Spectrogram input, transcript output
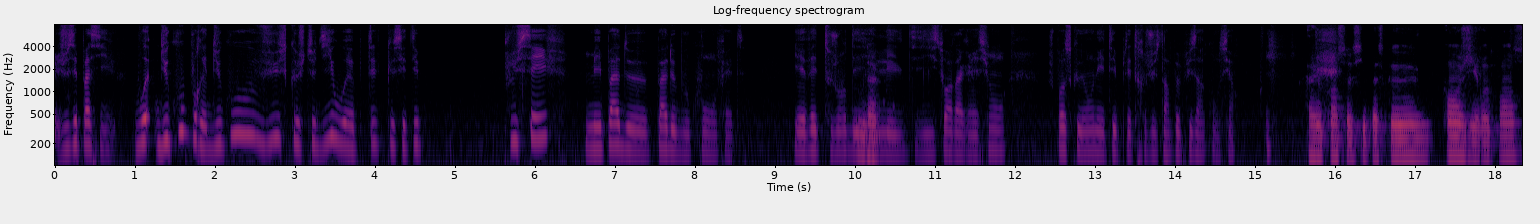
je sais pas si ouais, du coup pour du coup vu ce que je te dis ouais, peut-être que c'était plus safe mais pas de pas de beaucoup en fait. Il y avait toujours des, les- des histoires d'agression. Je pense qu'on était peut-être juste un peu plus inconscients. Ah, Je pense aussi parce que quand j'y repense,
